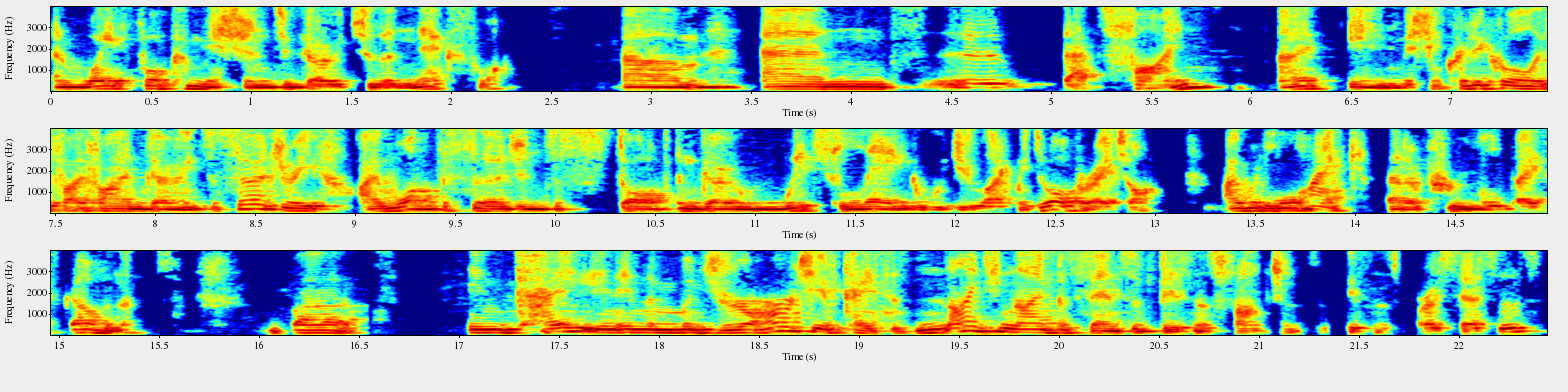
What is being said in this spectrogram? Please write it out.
and wait for permission to go to the next one. Um, and uh, that's fine. Right? In mission critical, if, if I'm going to surgery, I want the surgeon to stop and go, which leg would you like me to operate on? I would like that approval based governance. But in, in, in the majority of cases, 99% of business functions, of business processes,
